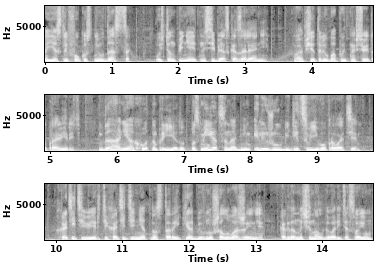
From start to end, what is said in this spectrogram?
если фокус не удастся, пусть он пеняет на себя, сказали они. Вообще-то любопытно все это проверить. Да, они охотно приедут, посмеяться над ним или же убедиться в его правоте. Хотите верьте, хотите нет, но старый Керби внушал уважение, когда начинал говорить о своем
